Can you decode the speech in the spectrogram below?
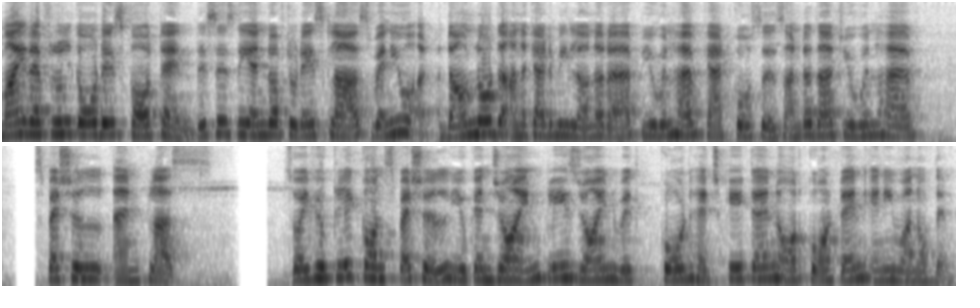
My referral code is KAUR10. This is the end of today's class. When you download the Unacademy Learner app, you will have CAT courses. Under that, you will have special and plus. So if you click on special, you can join. Please join with code HK10 or KAUR10, any one of them.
